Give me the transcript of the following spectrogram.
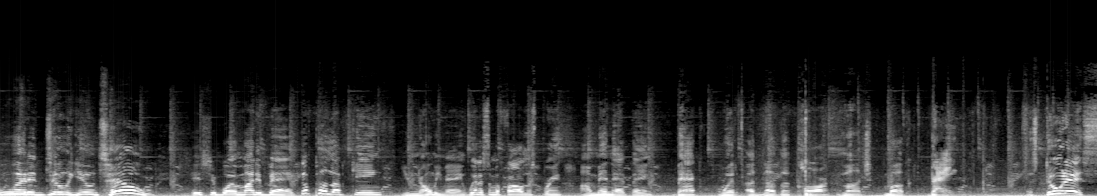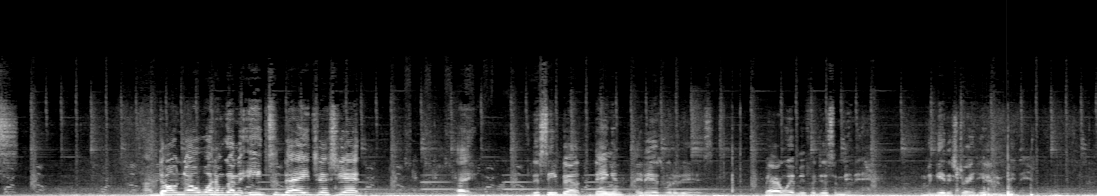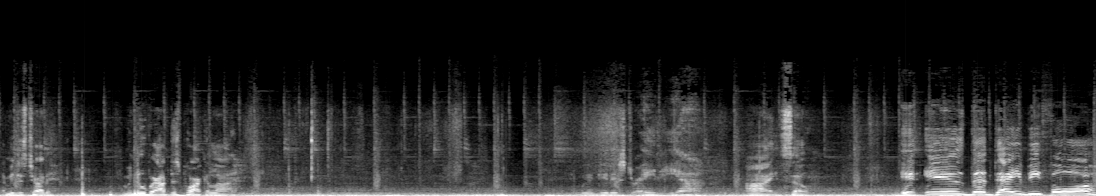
What it do, YouTube? It's your boy Moneybag, the pull-up king. You know me, man. Winter, summer, fall, or spring, I'm in that thing. Back with another car lunch muck bang. Let's do this. I don't know what I'm gonna eat today just yet. Hey, the seatbelt dinging, it is what it is. Bear with me for just a minute. I'm gonna get it straight here in a minute. Let me just try to maneuver out this parking lot. We'll get it straight yeah. All right, so it is the day before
